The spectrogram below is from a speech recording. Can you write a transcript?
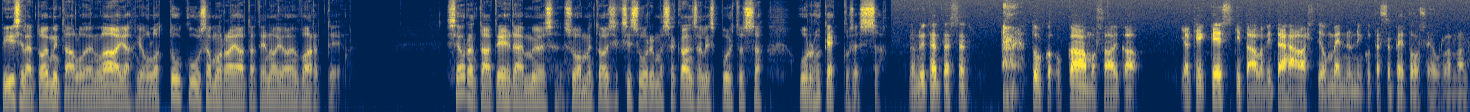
Piisilän toiminta-alue on laaja ja ulottuu Kuusamon rajalta Tenojoen varteen. Seurantaa tehdään myös Suomen toiseksi suurimmassa kansallispuistossa Urho Kekkosessa. No nythän tässä tuo kaamosaika ja keskitalvi tähän asti on mennyt niin kuin tässä petoseurannan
